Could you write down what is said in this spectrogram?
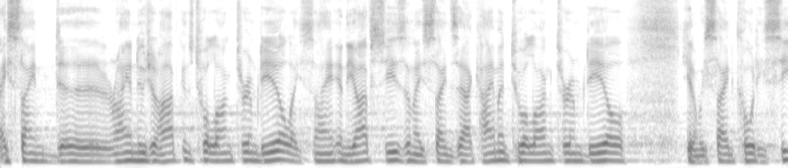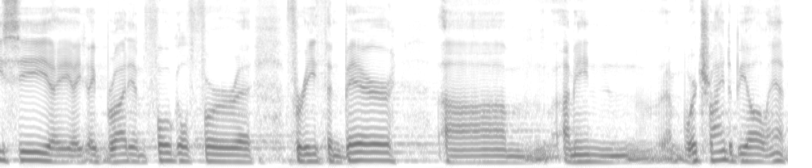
I signed uh, Ryan Nugent Hopkins to a long-term deal. I signed in the offseason, I signed Zach Hyman to a long-term deal. You know, we signed Cody Cece. I, I, I brought in Foegele for uh, for Ethan Bear. Um, I mean, we're trying to be all in.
